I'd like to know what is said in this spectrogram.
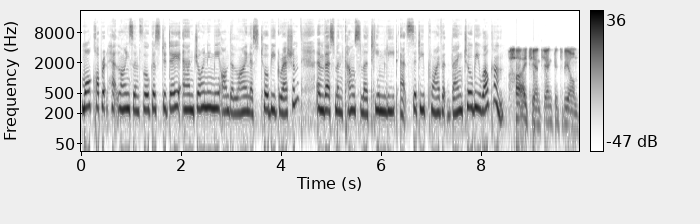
more corporate headlines and focus today. And joining me on the line is Toby Gresham, investment counselor, team lead at Citi Private Bank. Toby, welcome. Hi, Tian Tian. Good to be on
